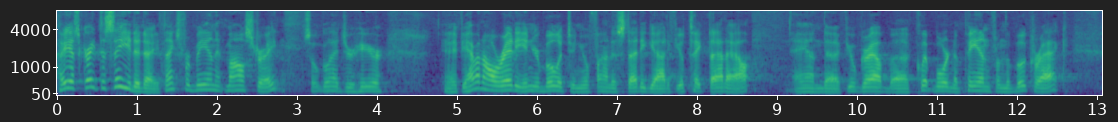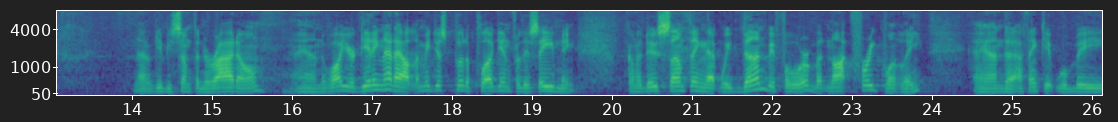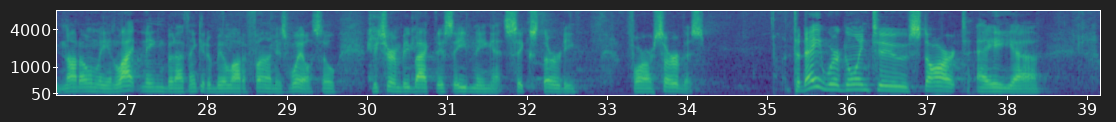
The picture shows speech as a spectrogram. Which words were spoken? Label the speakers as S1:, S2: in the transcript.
S1: Hey, it's great to see you today. Thanks for being at Mile Straight. So glad you're here. If you haven't already, in your bulletin, you'll find a study guide. If you'll take that out, and uh, if you'll grab a clipboard and a pen from the book rack, that'll give you something to write on. And while you're getting that out, let me just put a plug in for this evening. We're going to do something that we've done before, but not frequently. And uh, I think it will be not only enlightening, but I think it'll be a lot of fun as well. So be sure and be back this evening at 6:30 for our service. Today we're going to start a uh,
